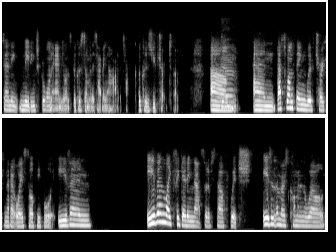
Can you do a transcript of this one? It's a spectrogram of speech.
sending needing to call an ambulance because someone is having a heart attack because you've choked them. Um, yeah. and that's one thing with choking that I always tell people, even even like forgetting that sort of stuff, which isn't the most common in the world.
